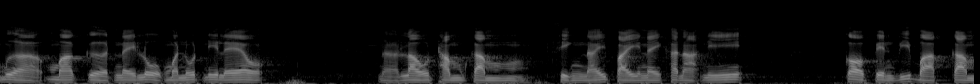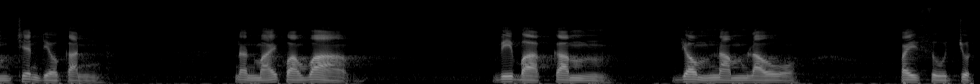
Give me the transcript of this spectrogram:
เมื่อมาเกิดในโลกมนุษย์นี้แล้วนะเราทำกรรมสิ่งไหนไปในขณะนี้ ก็เป็นวิบากกรรมเช่นเดียวกัน นั่นหมายความว่า วิบากกรรมย่อมนำเรา ไปสู่จุด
